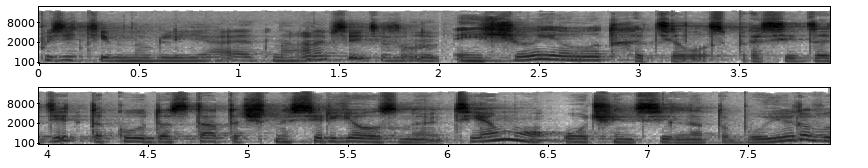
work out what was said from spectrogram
позитивно влияет на, на все эти зоны. Еще я вот хотела спросить, задеть такую достаточно серьезную тему, очень сильно табуированную.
